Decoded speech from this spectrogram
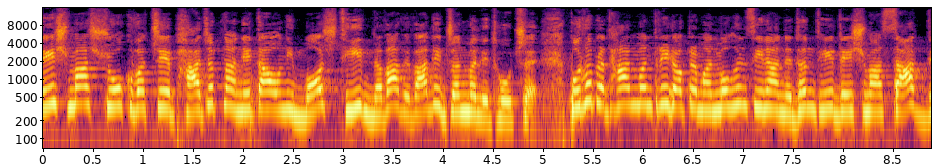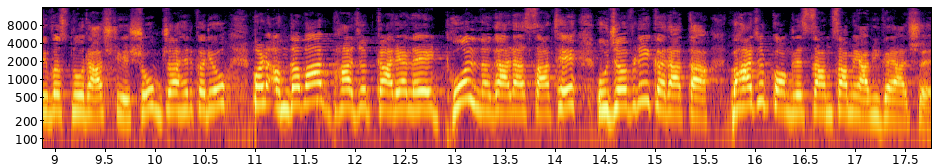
દેશમાં શોક વચ્ચે ભાજપના નેતાઓની મોજથી નવા વિવાદે જન્મ લીધો છે. પૂર્વ પ્રધાનમંત્રી ડોક્ટર મનમોહનસિંહના નિધનથી દેશમાં સાત દિવસનો રાષ્ટ્રીય શોક જાહેર કર્યો. પણ અમદાવાદ ભાજપ કાર્યાલયે ઢોલ નગાડા સાથે ઉજવણી કરાતા ભાજપ કોંગ્રેસ સામસામે આવી ગયા છે.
